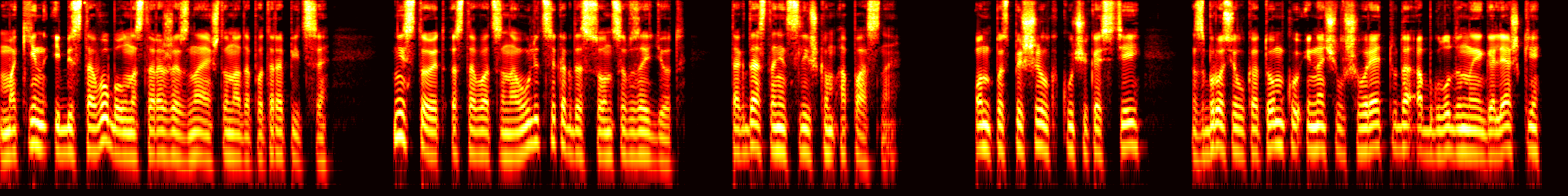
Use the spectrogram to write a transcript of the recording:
Макин и без того был настороже, зная, что надо поторопиться. Не стоит оставаться на улице, когда солнце взойдет. Тогда станет слишком опасно. Он поспешил к куче костей, сбросил котомку и начал швырять туда обглоданные голяшки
